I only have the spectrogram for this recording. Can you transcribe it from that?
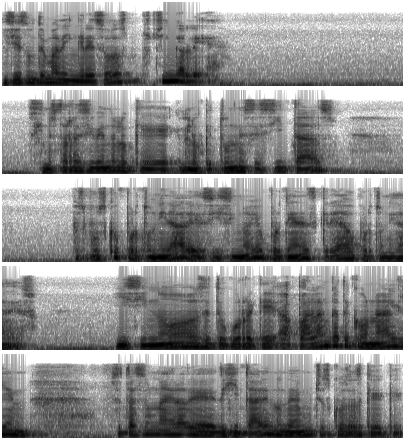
Y si es un tema de ingresos, pues chingale. Si no estás recibiendo lo que, lo que tú necesitas, pues busca oportunidades. Y si no hay oportunidades, crea oportunidades. Y si no se te ocurre que, apaláncate con alguien. Se estás en una era de digital en donde hay muchas cosas que,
